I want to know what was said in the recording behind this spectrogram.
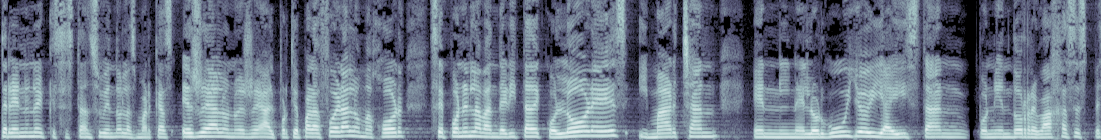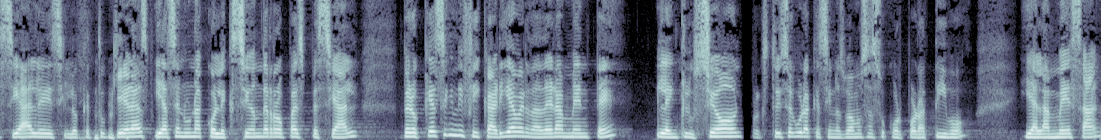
tren en el que se están subiendo las marcas es real o no es real, porque para afuera a lo mejor se ponen la banderita de colores y marchan en el orgullo y ahí están poniendo rebajas especiales y lo que tú quieras y hacen una colección de ropa especial, pero ¿qué significaría verdaderamente la inclusión? Porque estoy segura que si nos vamos a su corporativo y a la mesa,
